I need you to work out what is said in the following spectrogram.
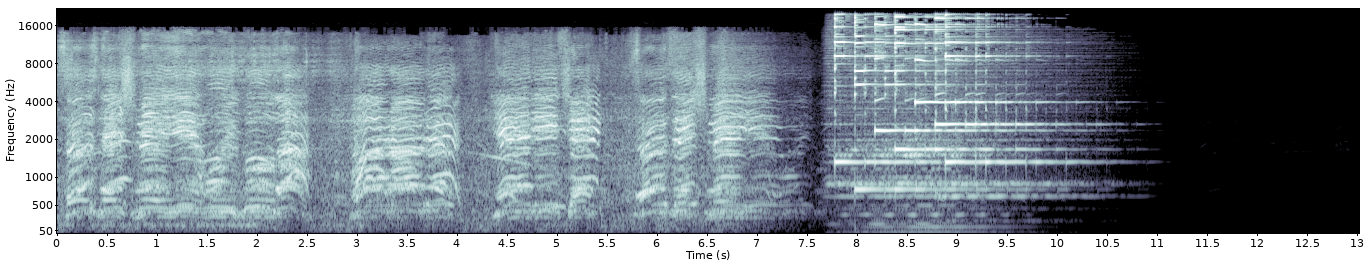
Sözleşmeyi uygula.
